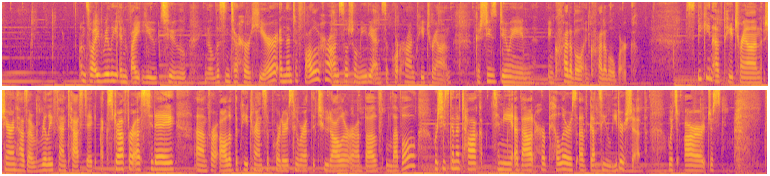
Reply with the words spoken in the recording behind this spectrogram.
And so I really invite you to, you know, listen to her here and then to follow her on social media and support her on Patreon because she's doing incredible, incredible work. Speaking of Patreon, Sharon has a really fantastic extra for us today um, for all of the Patreon supporters who are at the $2 or above level, where she's going to talk to me about her pillars of gutsy leadership, which are just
